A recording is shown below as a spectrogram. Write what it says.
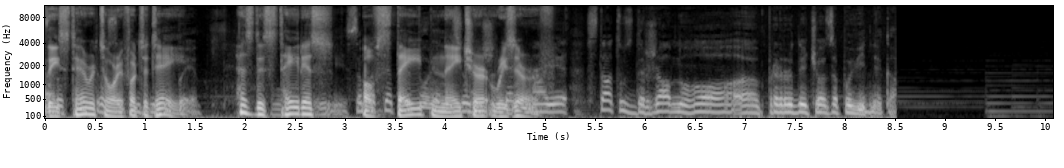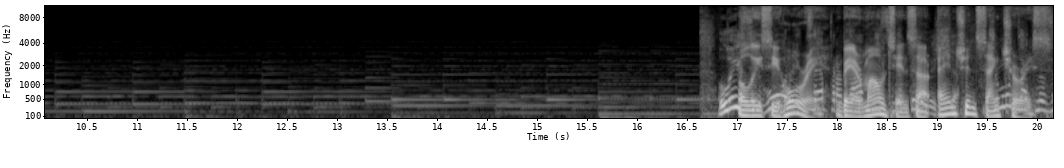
This territory for today has the status of State Nature Reserve. Lysi Hory, Bare Mountains are ancient sanctuaries.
